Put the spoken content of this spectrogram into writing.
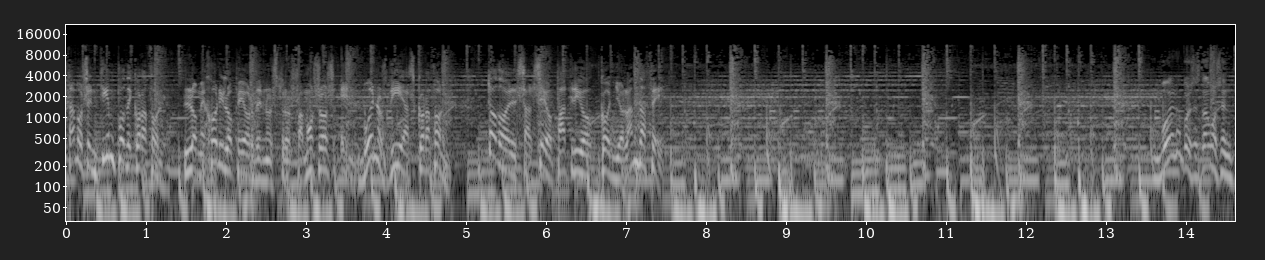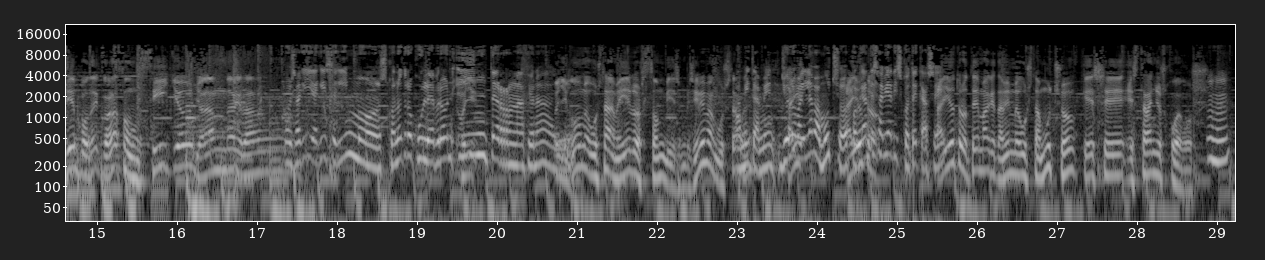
Estamos en tiempo de corazón. Lo mejor y lo peor de nuestros famosos en Buenos Días Corazón. Todo el salseo patrio con Yolanda C. Bueno, pues estamos en tiempo de corazoncillo. Yolanda, ¿qué tal? Pues aquí, aquí seguimos con otro culebrón Oye, internacional. Oye, cómo me gustan a mí los zombies. Siempre me han gustado. a mí también. Yo lo bailaba mucho, porque otro- antes había discotecas, ¿eh? Hay otro tema que también me gusta mucho, que es eh, extraños juegos.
